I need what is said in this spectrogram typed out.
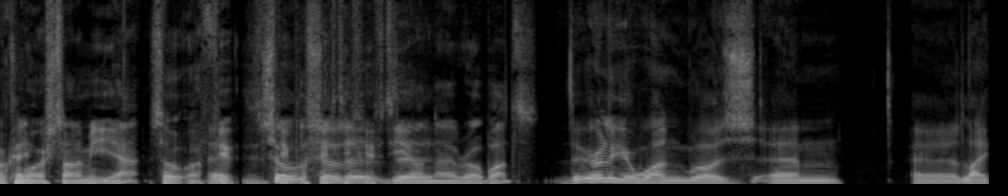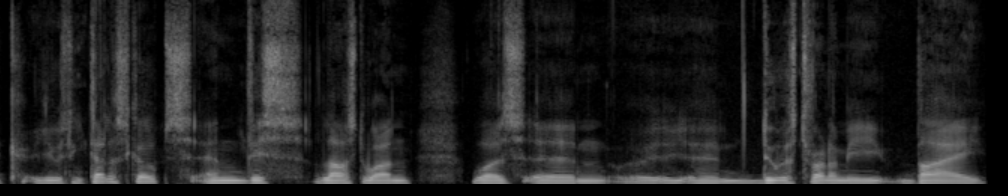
Okay. More astronomy. Yeah. So uh, so- people so 50 the- 50 the- on uh, robots. The earlier one was um, uh, like using telescopes, and this last one was um, uh, um, do astronomy by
